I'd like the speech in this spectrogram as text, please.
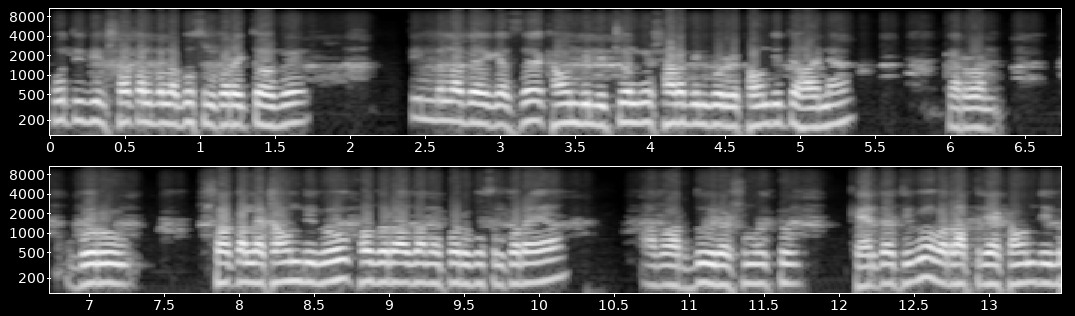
প্রতিদিন সকালবেলা গোসল করাইতে হবে। তিন বেলা দেয়া গেছে খাউন দিলে চলবে সারাদিন করে খাউন দিতে হয় না। কারণ গরু সকালে খাউন দিব ফজর আজানের পরে গোসল করাইয়া আবার দুইটার সময় একটু খেরদা দিব আবার রাত্রে খাউন দিব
